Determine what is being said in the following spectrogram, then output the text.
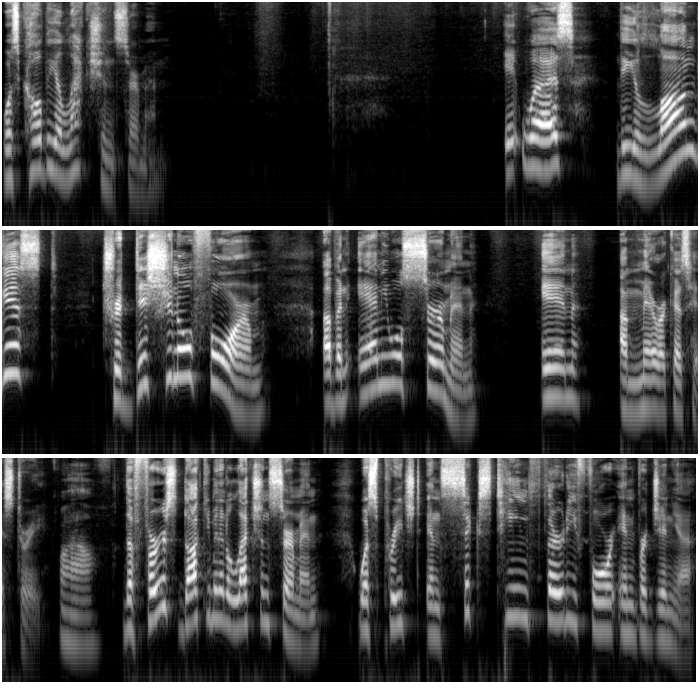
was called the election sermon. It was the longest traditional form of an annual sermon in America's history. Wow. The first documented election sermon was preached in 1634 in Virginia.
